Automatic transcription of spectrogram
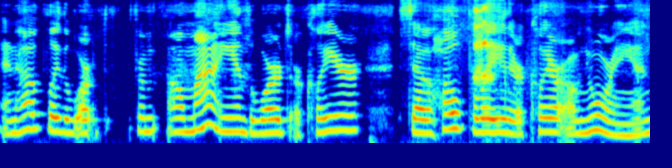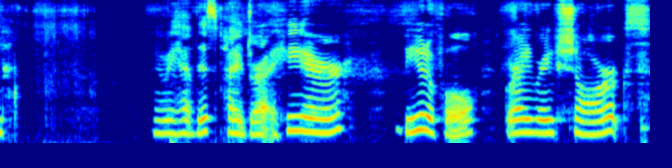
And hopefully the word from on my end, the words are clear. So hopefully they're clear on your end. Here we have this page right here. Beautiful. Gray reef sharks.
